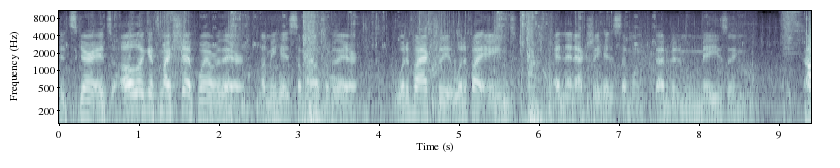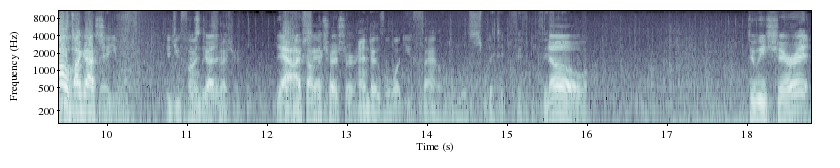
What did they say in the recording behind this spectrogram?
It's scary. It's oh look, it's my ship way over there. Let me hit someone else over there. What if I actually? What if I aimed and then actually hit someone? That'd have been amazing. Oh my gosh! There you are. Did you find the got it. treasure? Yeah, I found the treasure. Hand over what you found, and we'll split it 50-50. No. Do we share it?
